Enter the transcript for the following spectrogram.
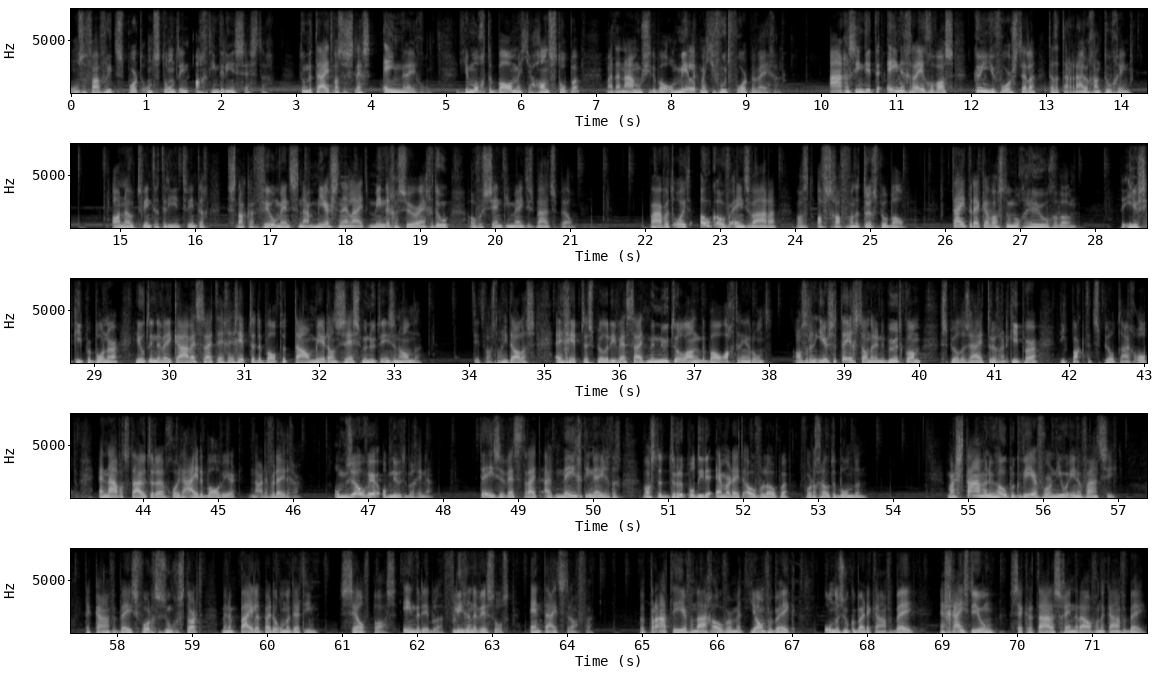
Onze favoriete sport ontstond in 1863. Toen de tijd was er slechts één regel. Je mocht de bal met je hand stoppen, maar daarna moest je de bal onmiddellijk met je voet voortbewegen. Aangezien dit de enige regel was, kun je je voorstellen dat het er ruig aan toe ging. Anno 2023 snakken veel mensen naar meer snelheid, minder gezeur en gedoe over centimeters buitenspel. Waar we het ooit ook over eens waren, was het afschaffen van de terugspeelbal. Tijdrekken was toen nog heel gewoon. De Ierse keeper Bonner hield in de WK-wedstrijd tegen Egypte de bal totaal meer dan 6 minuten in zijn handen. Dit was nog niet alles. Egypte speelde die wedstrijd minutenlang de bal achterin rond. Als er een Ierse tegenstander in de buurt kwam, speelde zij terug naar de keeper, die pakte het speeltuig op en na wat stuiteren gooide hij de bal weer naar de verdediger. Om zo weer opnieuw te beginnen. Deze wedstrijd uit 1990 was de druppel die de emmer deed overlopen voor de grote bonden. Maar staan we nu hopelijk weer voor een nieuwe innovatie? De KNVB is vorig seizoen gestart met een pilot bij de onder 13. Zelfpas, indribbelen, vliegende wissels en tijdstraffen. We praten hier vandaag over met Jan Verbeek, onderzoeker bij de KNVB, en Gijs de Jong, secretaris-generaal van de KNVB.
